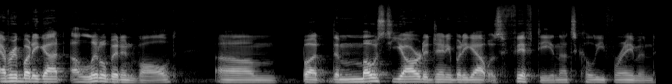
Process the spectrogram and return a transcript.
Everybody got a little bit involved, um, but the most yardage anybody got was 50, and that's Kalif Raymond.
